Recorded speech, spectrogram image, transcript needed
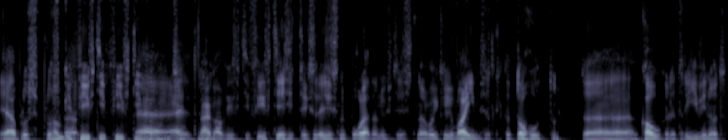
ja pluss, pluss ongi fifty-fifty äh, väga fifty-fifty esiteks ja teiseks need pooled on üksteisest nagu ikkagi vaimselt ikka tohutult äh, kaugele triivinud.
